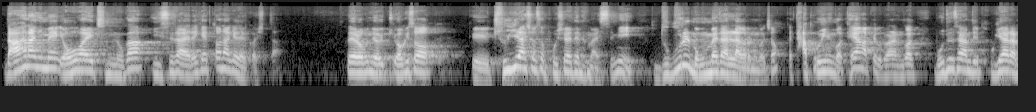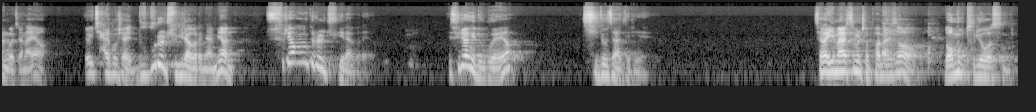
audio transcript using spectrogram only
나 하나님의 여호와의 진노가 이스라엘에게 떠나게 될 것이다. 여러분 여기서 그 주의하셔서 보셔야 되는 말씀이 누구를 목매달라 그러는 거죠? 다 보이는 거, 태양 앞에 그러라는 건 모든 사람들이 보게 하라는 거잖아요. 여기 잘 보셔야 돼요. 누구를 죽이라 그러냐면 수령들을 죽이라 그래요. 수령이 누구예요? 지도자들이에요. 제가 이 말씀을 접하면서 너무 두려웠습니다.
